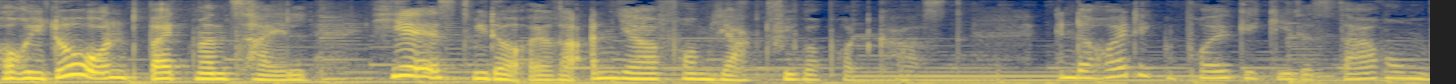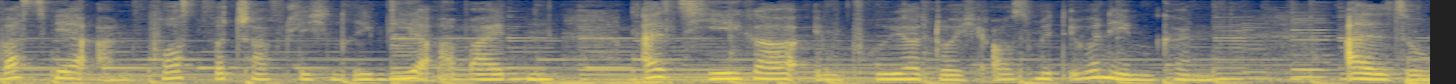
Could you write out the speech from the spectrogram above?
Horrido und Weidmannsheil. Hier ist wieder eure Anja vom Jagdfieber Podcast. In der heutigen Folge geht es darum, was wir an forstwirtschaftlichen Revierarbeiten als Jäger im Frühjahr durchaus mit übernehmen können. Also,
